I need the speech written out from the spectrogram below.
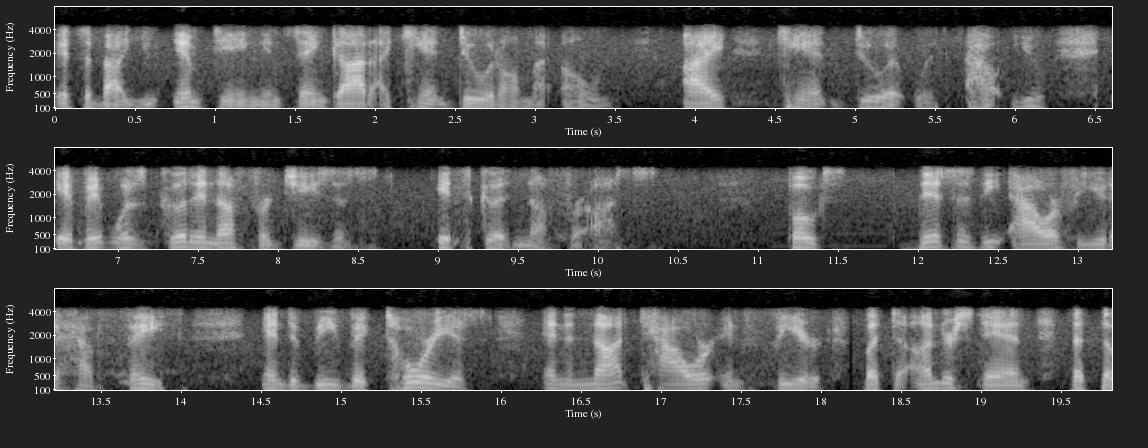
it's about you emptying and saying, God, I can't do it on my own. I can't do it without you. If it was good enough for Jesus, it's good enough for us. Folks, this is the hour for you to have faith and to be victorious and to not cower in fear, but to understand that the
